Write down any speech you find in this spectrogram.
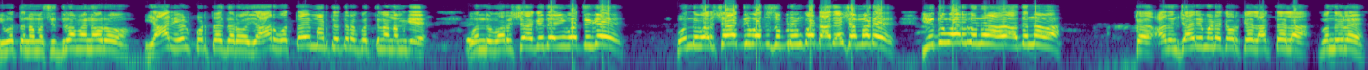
ಇವತ್ತು ನಮ್ಮ ಸಿದ್ದರಾಮಯ್ಯನವರು ಯಾರು ಹೇಳ್ಕೊಡ್ತಾ ಇದ್ದಾರೋ, ಯಾರು ಒತ್ತಾಯ ಮಾಡ್ತಾ ಇದ್ದಾರೋ ಗೊತ್ತಿಲ್ಲ ನಮಗೆ. ಒಂದು ವರ್ಷ ಆಗಿದೆ ಇವತ್ತಿಗೆ. ಒಂದು ವರ್ಷ ಆಯ್ತು ಇವತ್ತು ಸುಪ್ರೀಂ ಕೋರ್ಟ್ ಆದೇಶ ಮಾಡಿ. ಇದುವರೆಗೂ ಅದನ್ನು ಅದನ್ನು ಜಾರಿ ಮಾಡಕ್ಕೆ ಅವ್ರ ಕೈಲಿ ಆಗ್ತಾ ಇಲ್ಲ. ಬಂಧುಗಳೇ,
